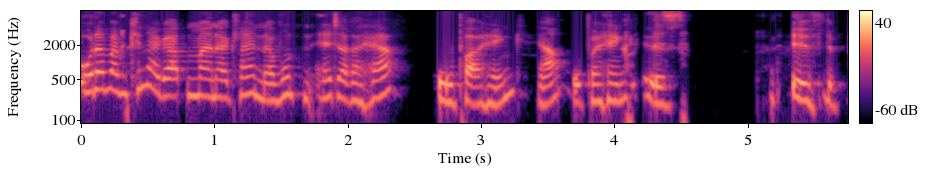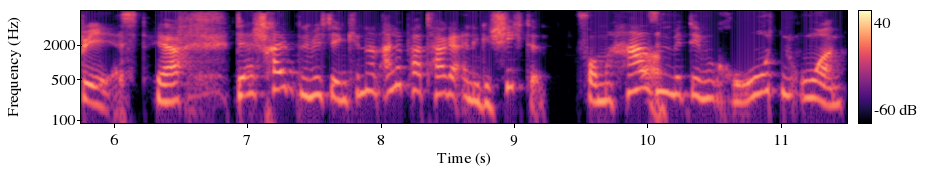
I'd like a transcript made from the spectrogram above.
Oder beim Kindergarten meiner Kleinen, da wohnt ein älterer Herr, Opa Henk, ja, Opa Henk ist, is the best, ja. Der schreibt nämlich den Kindern alle paar Tage eine Geschichte vom Hasen Ah. mit dem roten Ohren.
